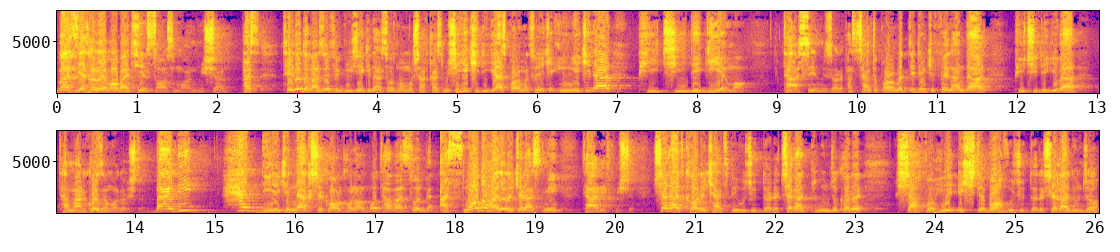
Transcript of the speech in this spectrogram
وضعیت رقابتی سازمان میشن. پس تعداد وظایف ویژه که در سازمان مشخص میشه یکی دیگه از پارامترهایی که این یکی در پیچیدگی ما. تاثیر می‌ذاره. پس چند تا پارامتر دیدیم که فعلا در پیچیدگی و تمرکز ما داشته بعدی حدیه که نقش کارکنان با توسل به اسناد و مدارک رسمی تعریف میشه. چقدر کار کتبی وجود داره؟ چقدر تو اونجا کار شفاهی اشتباه وجود داره؟ چقدر اونجا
